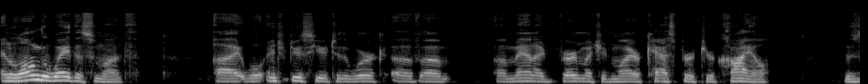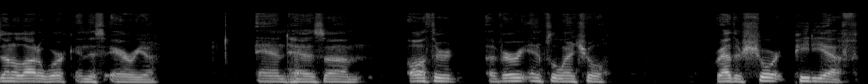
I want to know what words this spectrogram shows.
And along the way this month, I will introduce you to the work of um, a man I very much admire, Casper ter Kuile, who's done a lot of work in this area and has um, authored a very influential, rather short PDF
